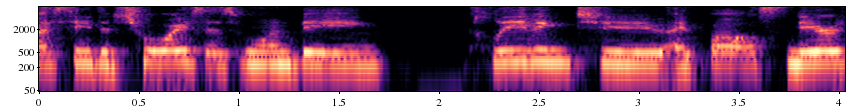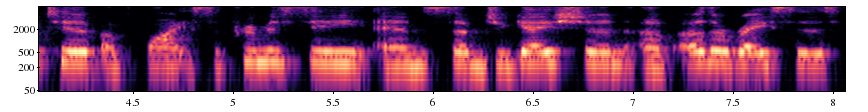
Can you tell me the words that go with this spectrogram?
I see the choice as one being cleaving to a false narrative of white supremacy and subjugation of other races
